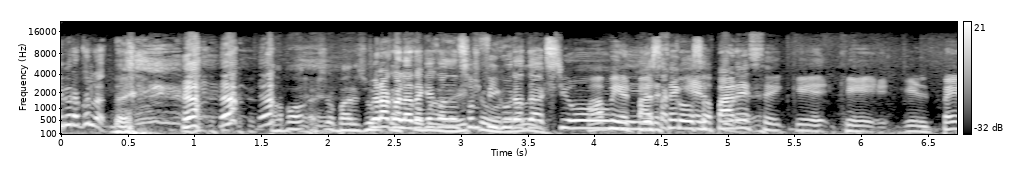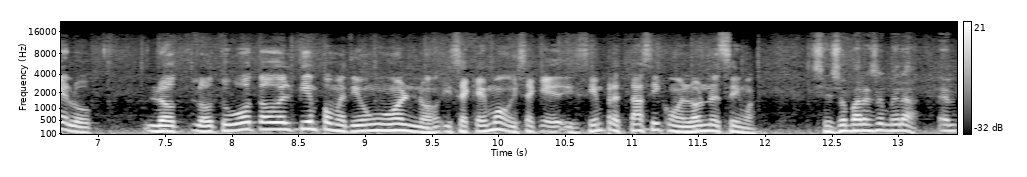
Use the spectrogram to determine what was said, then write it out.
pero acuérdate, eso parece un pero acuérdate que cuando son figuras de acción Papi, y él esas parece, cosas, él pues, que, que, que el pelo lo, lo tuvo todo el tiempo metido en un horno y se quemó y, se que, y siempre está así con el horno encima. Sí, eso parece, mira. El,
